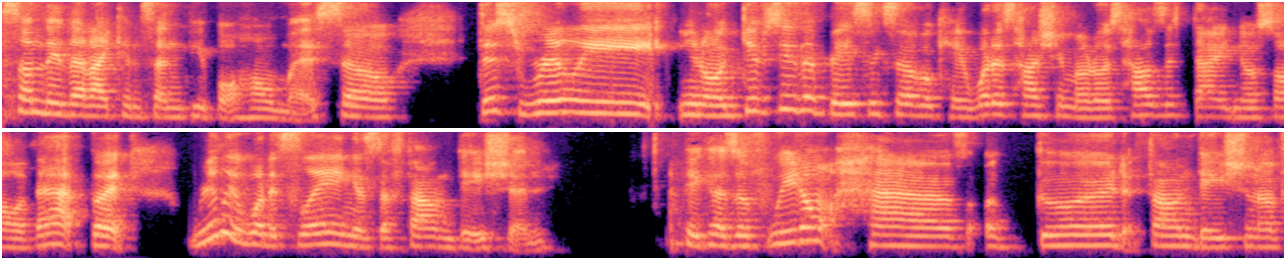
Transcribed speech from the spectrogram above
something that I can send people home with. So this really, you know, it gives you the basics of okay, what is Hashimoto's, how's it diagnosed, all of that. But really what it's laying is the foundation. Because if we don't have a good foundation of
